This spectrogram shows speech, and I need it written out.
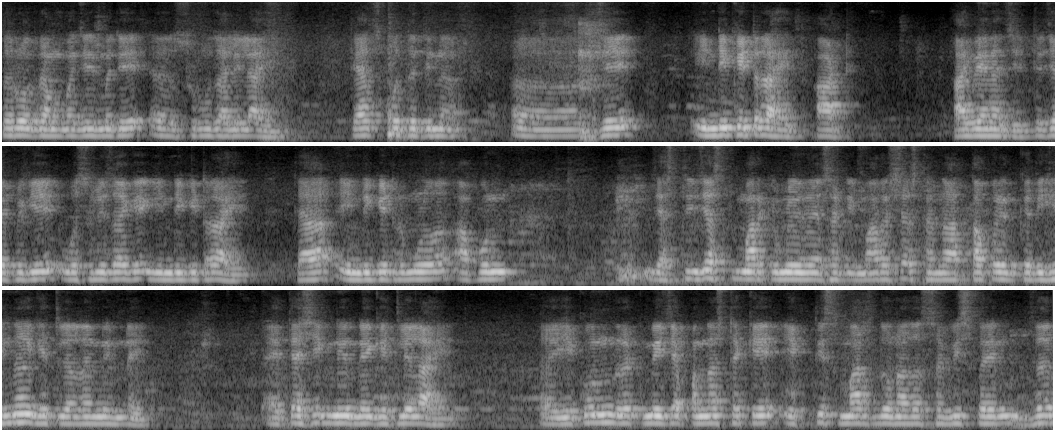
सर्व ग्रामपंचायतीमध्ये सुरू झालेलं आहे. त्याच पद्धतीनं जे इंडिकेटर आहेत आठ अभियानाचे त्याच्यापैकी वसुलीचा एक इंडिकेटर आहे. त्या इंडिकेटरमुळं आपण जास्तीत जास्त मार्क मिळवण्यासाठी महाराष्ट्र शासनानं आत्तापर्यंत कधीही न घेतलेला निर्णय ऐतिहासिक निर्णय घेतलेला आहे. एकूण रकमेच्या पन्नास टक्के एकतीस मार्च दोन हजार सव्वीसपर्यंत जर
